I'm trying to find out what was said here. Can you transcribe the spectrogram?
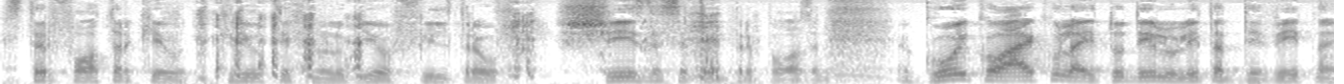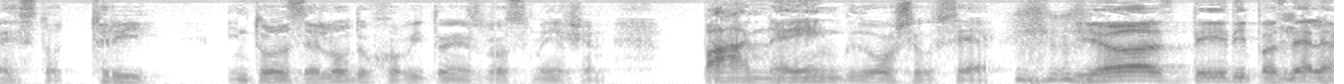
star fotor, ki je odkril tehnologijo filtrov 60 let prepozen. Gojko Ajkula je to delo leta 1903 in to zelo duhovito in zelo smešen. Pa ne vem, kdo še vse. Jaz, dedi pa zdaj le,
